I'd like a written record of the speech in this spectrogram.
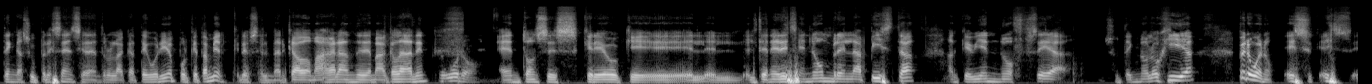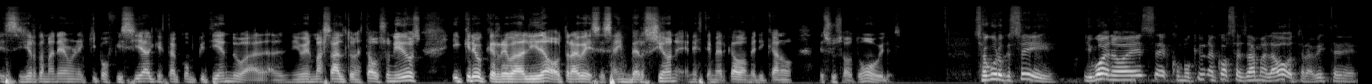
tenga su presencia dentro de la categoría, porque también creo que es el mercado más grande de McLaren. Seguro. Entonces creo que el, tener ese nombre en la pista, aunque bien no sea su tecnología, pero bueno, es, es, de cierta manera un equipo oficial que está compitiendo al, al, nivel más alto en Estados Unidos y creo que revalida otra vez esa inversión en este mercado americano de sus automóviles. Seguro que sí. Y bueno, es, como que una cosa llama a la otra, ¿viste?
